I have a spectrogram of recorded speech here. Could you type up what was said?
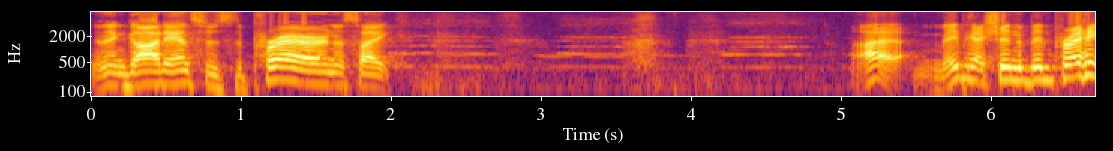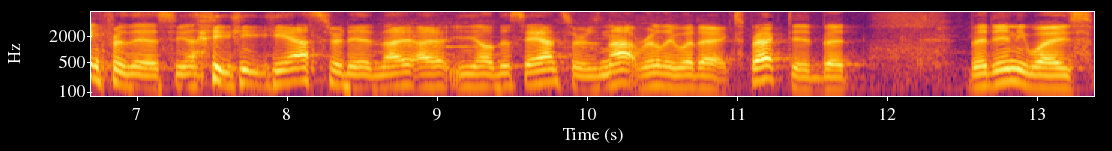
And then God answers the prayer, and it's like, I, maybe I shouldn't have been praying for this. You know, he, he answered it, and I, I, you know, this answer is not really what I expected. But, but anyways,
